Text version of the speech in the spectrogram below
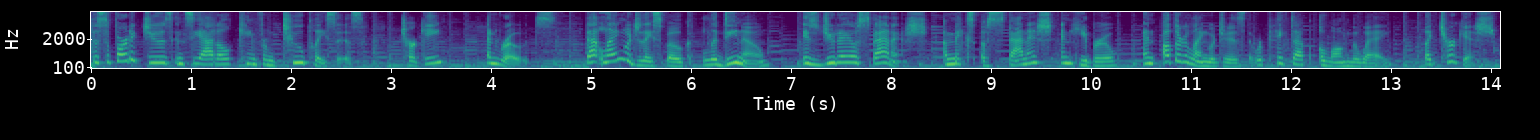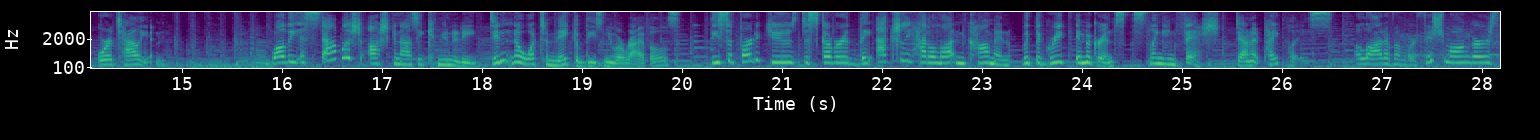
The Sephardic Jews in Seattle came from two places Turkey and Rhodes. That language they spoke, Ladino, is Judeo Spanish, a mix of Spanish and Hebrew and other languages that were picked up along the way like Turkish or Italian. While the established Ashkenazi community didn't know what to make of these new arrivals, the Sephardic Jews discovered they actually had a lot in common with the Greek immigrants slinging fish down at Pike Place. A lot of them were fishmongers,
